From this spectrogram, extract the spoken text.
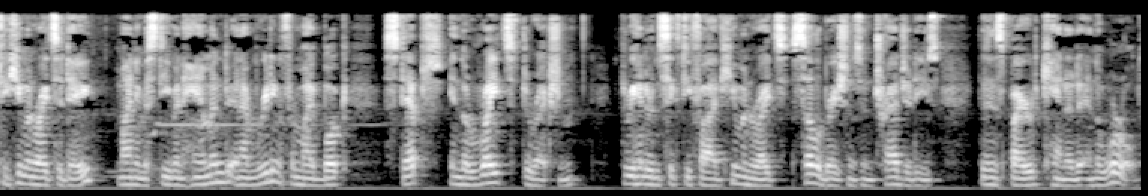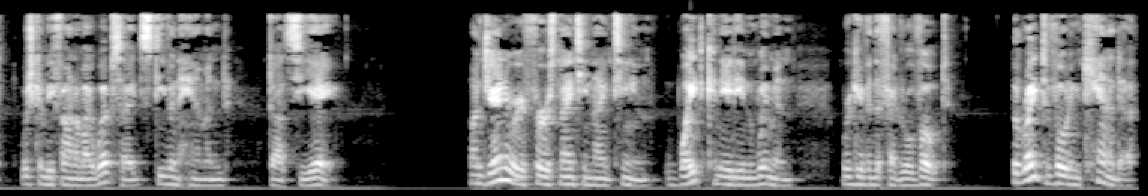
to Human Rights a Day. My name is Stephen Hammond, and I'm reading from my book Steps in the Rights Direction 365 Human Rights Celebrations and Tragedies that Inspired Canada and the World, which can be found on my website, stephenhammond.ca. On January 1, 1919, white Canadian women were given the federal vote. The right to vote in Canada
